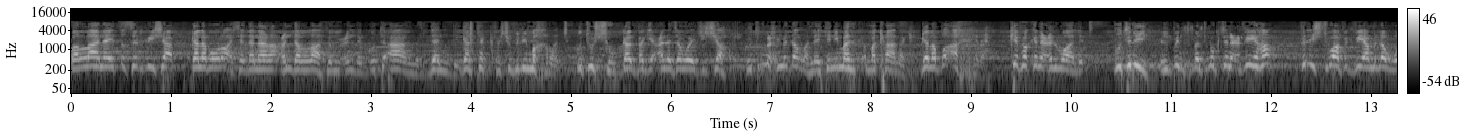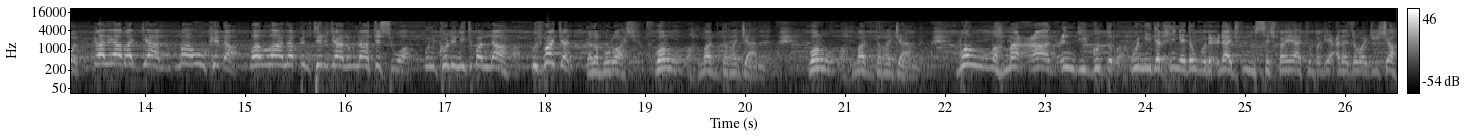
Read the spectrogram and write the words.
والله أنا يتصل بي شاب. قال أبو راشد أنا عند الله ثم عندك. قلت آمر دندي. قال تكفى شوف لي مخرج. قلت وشو قال باقي على زواجي شهر. قلت محمد الله ليتني مكانك. قال أبو آخره كيف أقنع الوالد؟ قلت لي البنت ما أنت مقتنع فيها؟ فليش توافق فيها من الأول؟ قال يا رجال ما هو كذا. والله أنا بنت رجال ولا تسوى وإن كل يتمناها وش قال أبو راشد والله ما أقدر اجامع والله ما أقدر اجامع والله ما عاد عندي قدرة. وإني الحين أدور علاج في المستشفيات وبقي على زواجي شهر.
